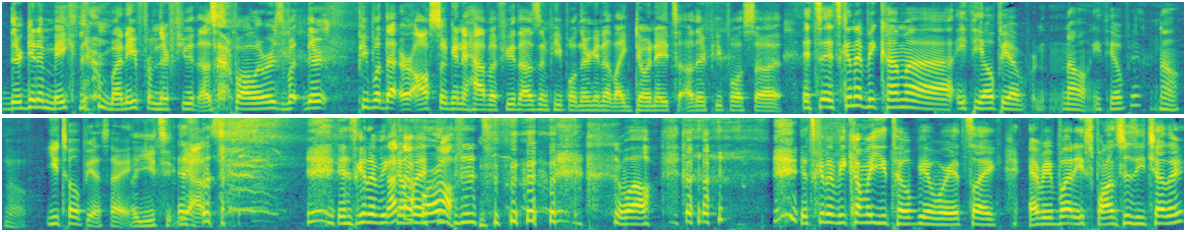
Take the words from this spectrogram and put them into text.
they're gonna make their money from their few thousand followers, but they're people that are also gonna have a few thousand people, and they're gonna like donate to other people. So, it's it's gonna become a Ethiopia. No, Ethiopia. No, no, Utopia. Sorry. a YouTube, yeah. it's gonna Not become that far a, well it's gonna become a utopia where it's like everybody sponsors each other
